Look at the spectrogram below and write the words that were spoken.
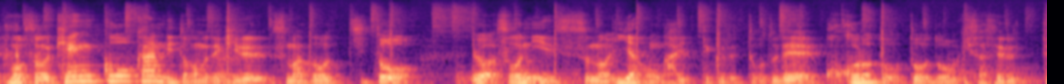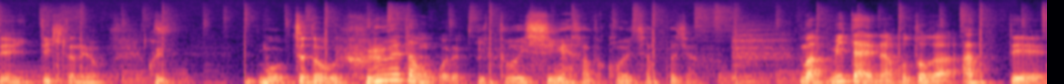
てもうその健康管理とかもできるスマートウォッチと要はそこにそのイヤホンが入ってくるってことで心と音を同期させるって言ってきたのよ。これもうちょっと俺震えたもんこれ。糸井重里超えちゃったじゃん。まあみたいなことがあって、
